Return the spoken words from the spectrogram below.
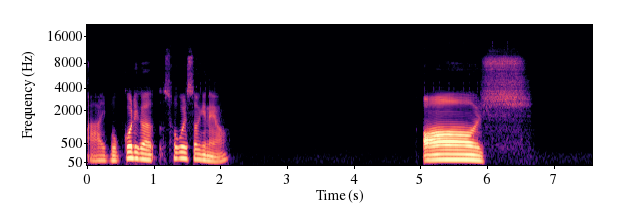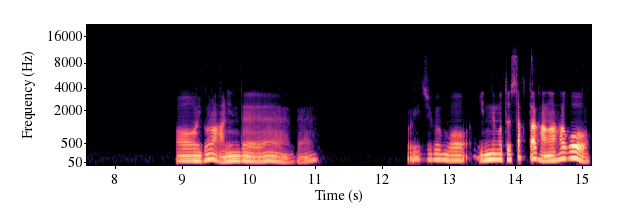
아, 이 목걸이가 속을 썩이네요. 어, 씨. 어, 이건 아닌데. 네. 거의 지금 뭐 있는 것도 싹다 강화하고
